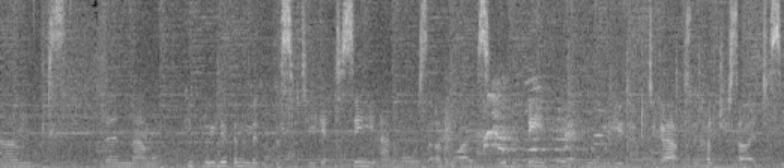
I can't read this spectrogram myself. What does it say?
Um, then um, people who live in the middle of the city get to see animals that otherwise wouldn't be here. Normally you'd have to go out to the countryside to see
